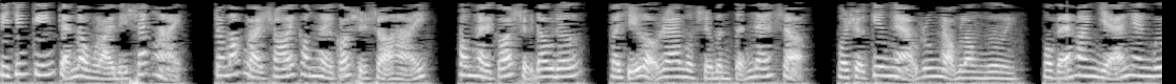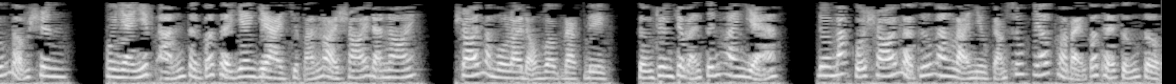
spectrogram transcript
Khi chứng kiến cảnh đồng loại bị sát hại, trong mắt loài sói không hề có sự sợ hãi, không hề có sự đau đớn, mà chỉ lộ ra một sự bình tĩnh đáng sợ, một sự kiêu ngạo rung động lòng người, một vẻ hoang dã ngang bướm bẩm sinh. Một nhà nhiếp ảnh từng có thời gian dài chụp ảnh loài sói đã nói, sói là một loài động vật đặc biệt, tượng trưng cho bản tính hoang dã, Đôi mắt của sói là thứ mang lại nhiều cảm xúc nhất mà bạn có thể tưởng tượng.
